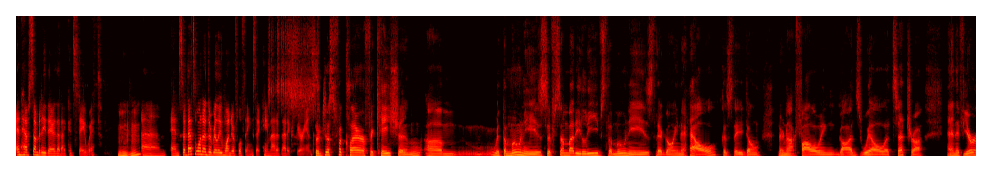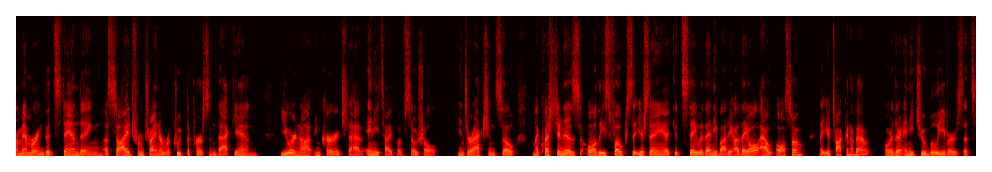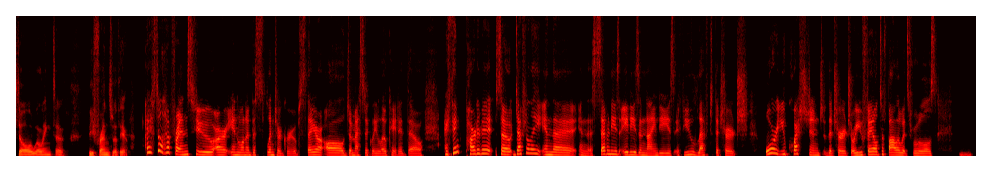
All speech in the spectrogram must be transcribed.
and have somebody there that I could stay with. Mm-hmm. Um, and so that's one of the really wonderful things that came out of that experience. So, just for clarification, um, with the Moonies, if somebody leaves the Moonies, they're going to hell because they don't, they're not following God's will, etc. And if you're a member in good standing, aside from trying to recruit the person back in, you are not encouraged to have any type of social interaction. So my question is all these folks that you're saying I could stay with anybody, are they all out also that you're talking about? Or are there any true believers that still willing to be friends with you? I still have friends who are in one of the splinter groups. They are all domestically located though. I think part of it so definitely in the in the 70s, 80s and 90s if you left the church or you questioned the church or you failed to follow its rules,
